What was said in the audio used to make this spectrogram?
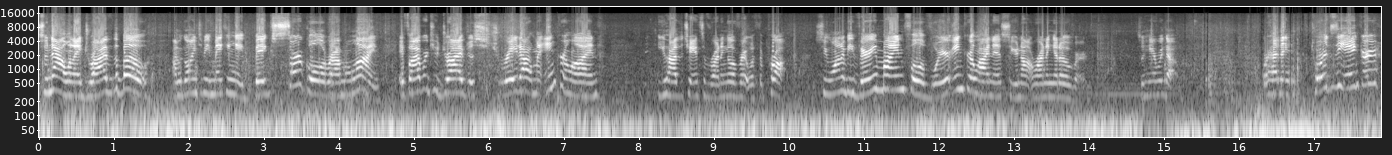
So now, when I drive the boat, I'm going to be making a big circle around the line. If I were to drive just straight out my anchor line, you have the chance of running over it with a prop. So you want to be very mindful of where your anchor line is so you're not running it over. So here we go. We're heading towards the anchor,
